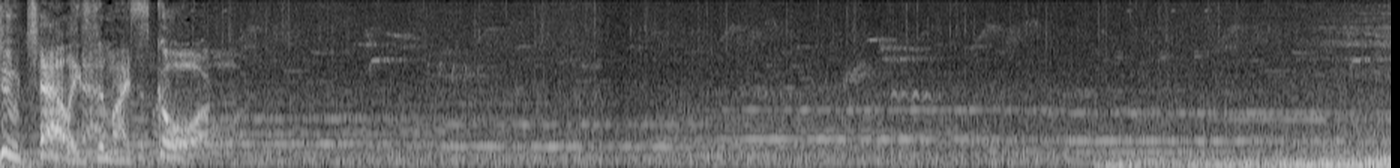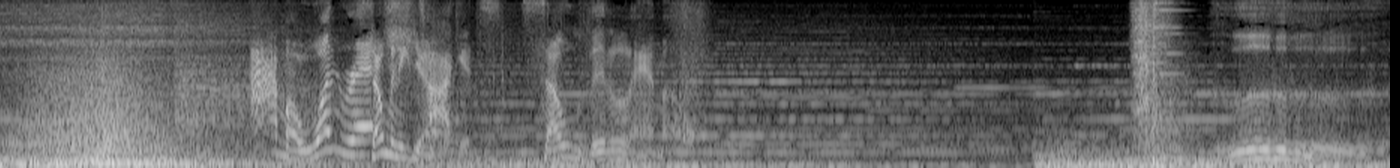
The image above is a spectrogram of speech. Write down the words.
Two tallies to my score. I'm a one rat. So many targets, so little ammo. Ooh,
